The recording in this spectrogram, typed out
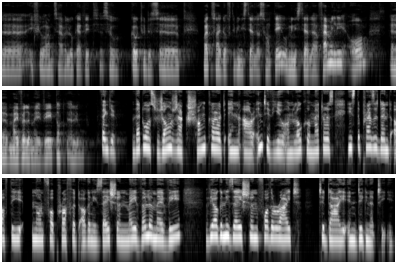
uh, if you want to have a look at it, so go to the uh, website of the Ministère de la Santé or Ministère de la Family or uh, myvillemayvay.lu. Thank you. That was Jean Jacques Schonkert in our interview on local matters. He's the president of the non for profit organization Mäi Wellen the organization for the right to die in dignity.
